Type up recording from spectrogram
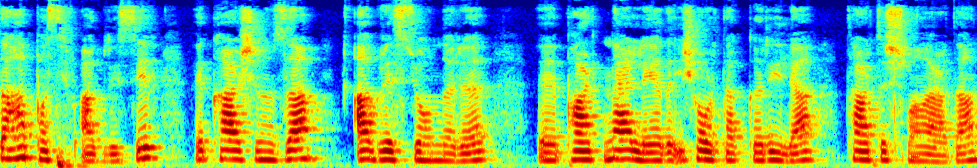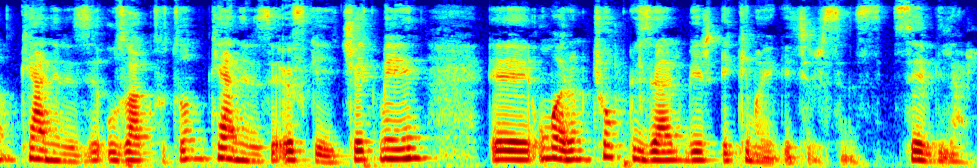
daha pasif agresif ve karşınıza agresyonları e, partnerle ya da iş ortaklarıyla tartışmalardan kendinizi uzak tutun. Kendinize öfkeyi çekmeyin. E, Umarım çok güzel bir Ekim ayı geçirirsiniz. Sevgiler.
